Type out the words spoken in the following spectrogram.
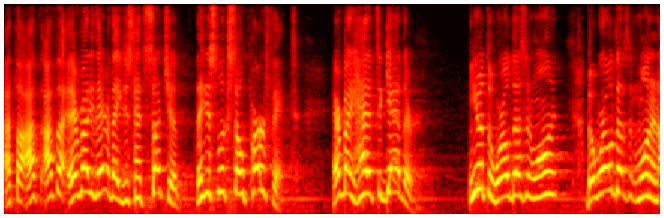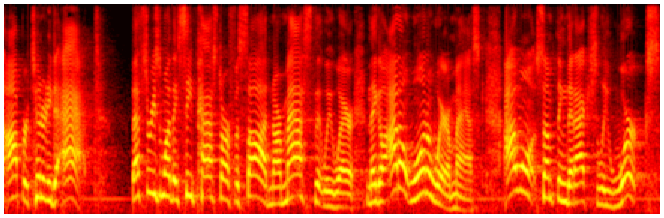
I thought, I, I thought everybody there, they just had such a, they just looked so perfect. Everybody had it together. You know what the world doesn't want? The world doesn't want an opportunity to act. That's the reason why they see past our facade and our mask that we wear, and they go, I don't want to wear a mask. I want something that actually works.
